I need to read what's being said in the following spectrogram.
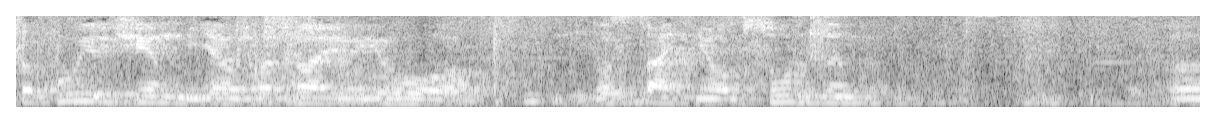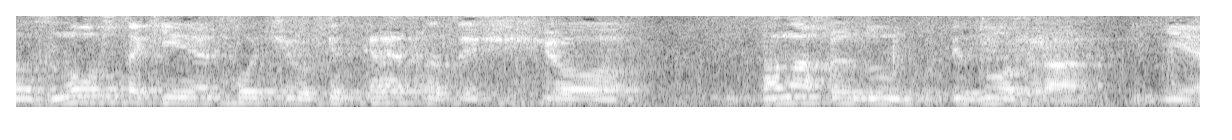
шокуючим. Я вважаю його достатньо абсурдним. Е, Знову ж таки хочу підкреслити, що за нашою думкою підозра є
